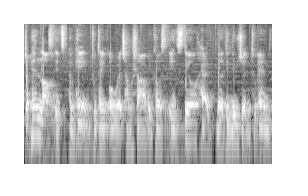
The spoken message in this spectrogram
Japan lost its campaign to take over Changsha because it still had the delusion to end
